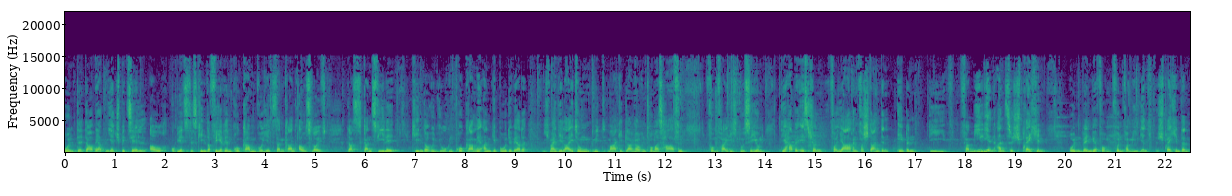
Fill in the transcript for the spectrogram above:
Und äh, da werden jetzt speziell auch, ob jetzt das Kinderferienprogramm, wo jetzt dann gerade ausläuft, dass ganz viele Kinder- und Jugendprogramme angeboten werden. Ich meine, die Leitung mit Margit Langer und Thomas Hafen vom Freilichtmuseum, die habe es schon vor Jahren verstanden, eben die Familien anzusprechen. Und wenn wir vom, von Familien sprechen, dann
